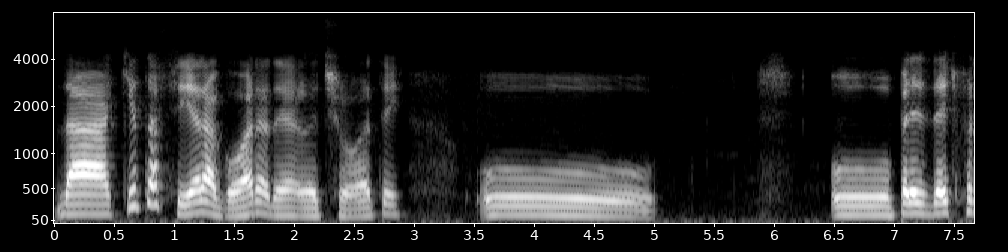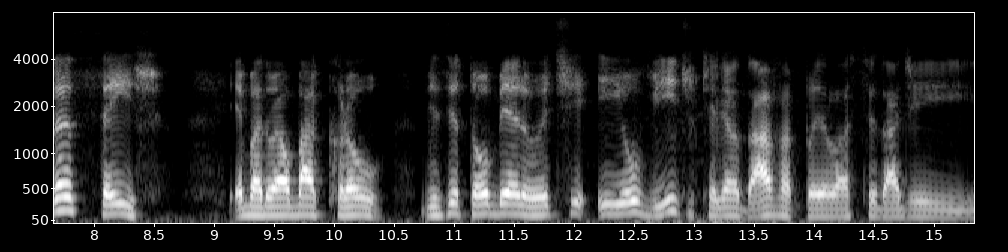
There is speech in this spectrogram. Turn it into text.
Na quinta-feira, agora, né, anteontem, o, o presidente francês Emmanuel Macron visitou Beirute e o vídeo que ele andava pela cidade de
